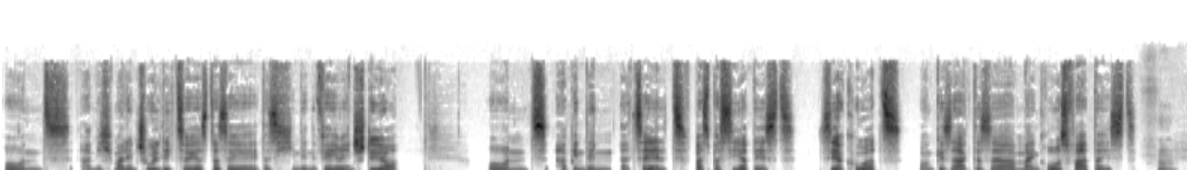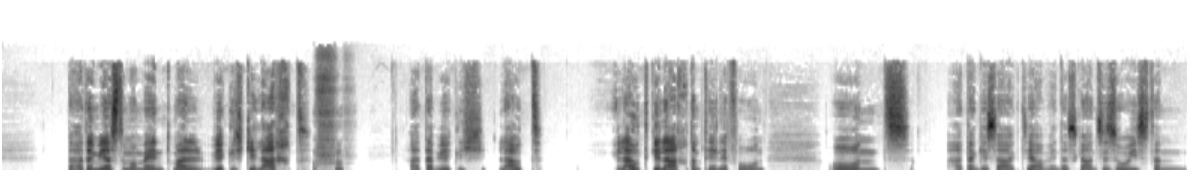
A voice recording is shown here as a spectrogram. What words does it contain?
und habe mich mal entschuldigt zuerst, dass, er, dass ich in den Ferien störe und habe ihm dann erzählt, was passiert ist, sehr kurz und gesagt, dass er mein Großvater ist. Hm. Da hat er im ersten Moment mal wirklich gelacht, hat er wirklich laut, laut gelacht am Telefon und hat dann gesagt, ja, wenn das Ganze so ist, dann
